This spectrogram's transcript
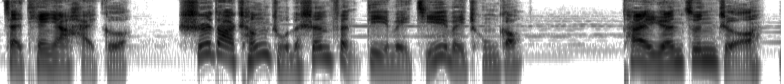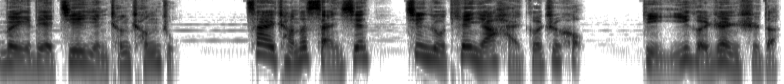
在天涯海阁，十大城主的身份地位极为崇高。太元尊者位列接引城城主，在场的散仙进入天涯海阁之后，第一个认识的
